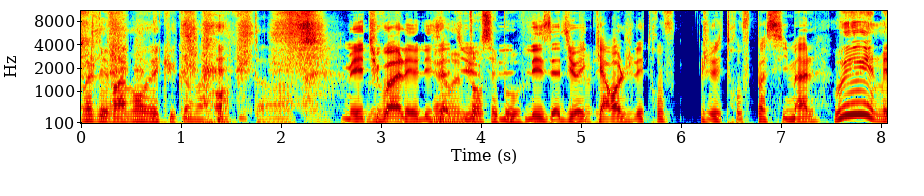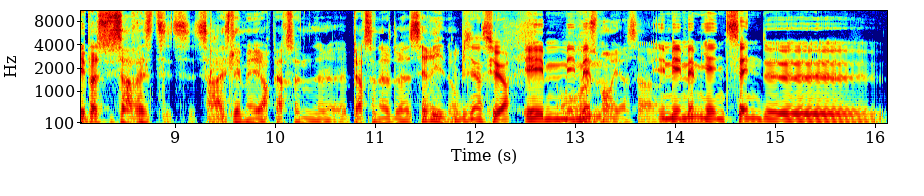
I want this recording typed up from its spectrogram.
Moi, je l'ai vraiment vécu comme un. Oh putain. Mais tu vois, les, adieux, temps, c'est beau. les adieux avec joli. Carole, je les trouve, je les trouve pas si mal. Oui, mais parce que ça reste, ça reste les meilleurs personnes, personnages de la série. Donc. Bien sûr. Et mais même, Heureusement, il y a ça. et mais même il y a une scène de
